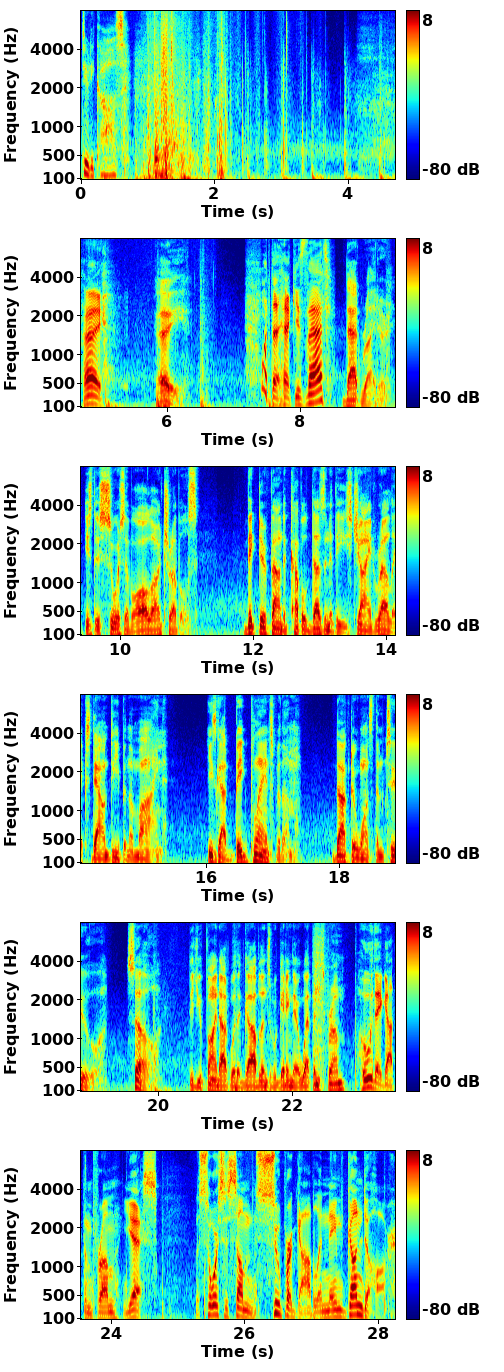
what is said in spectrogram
Duty calls. Hey, Hey, What the heck is that? That rider is the source of all our troubles. Victor found a couple dozen of these giant relics down deep in the mine. He's got big plans for them. Doctor wants them too. So, did you find out where the goblins were getting their weapons from? Who they got them from, yes. The source is some super goblin named Gundahar.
